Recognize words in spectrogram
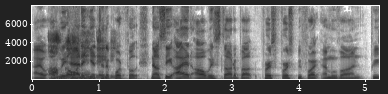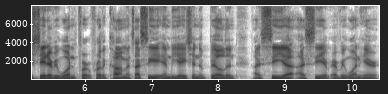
I, I'll I'm be adding in, it to the portfolio. Now, see, I had always thought about first. First, before I, I move on, appreciate everyone for, for the comments. I see MDH in the building. I see uh, I see everyone here.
